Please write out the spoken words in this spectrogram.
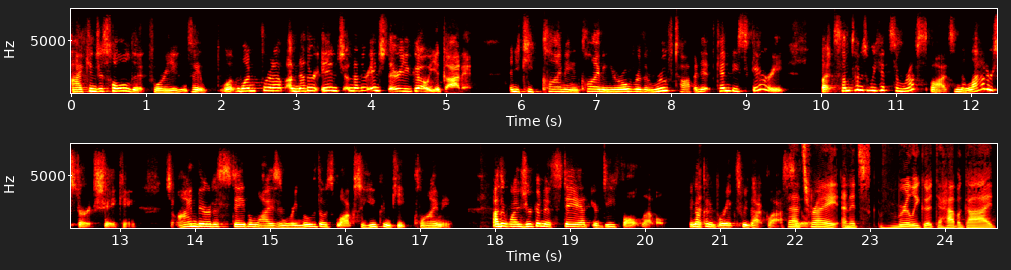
I can just hold it for you and say, one foot up, another inch, another inch. There you go. You got it. And you keep climbing and climbing. You're over the rooftop and it can be scary. But sometimes we hit some rough spots and the ladder starts shaking. So I'm there to stabilize and remove those blocks so you can keep climbing. Otherwise, you're going to stay at your default level. You're not going to break through that glass. That's ceiling. right. And it's really good to have a guide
